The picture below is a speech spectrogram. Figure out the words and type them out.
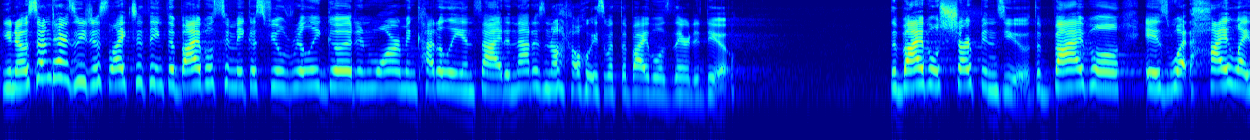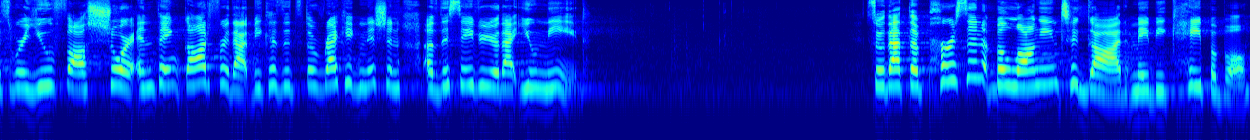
You know, sometimes we just like to think the Bible's to make us feel really good and warm and cuddly inside, and that is not always what the Bible is there to do. The Bible sharpens you. The Bible is what highlights where you fall short. And thank God for that because it's the recognition of the Savior that you need. So that the person belonging to God may be capable,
